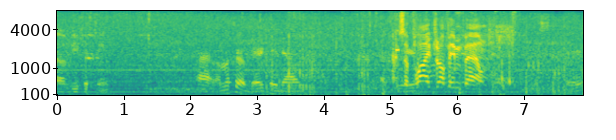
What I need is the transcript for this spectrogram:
Uh, V15. Uh, I'm gonna throw a barricade down. up here. Supply drop inbound. Stairs.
